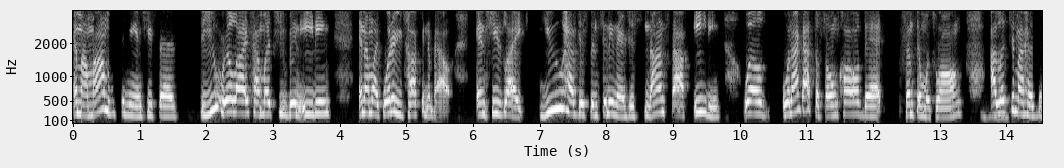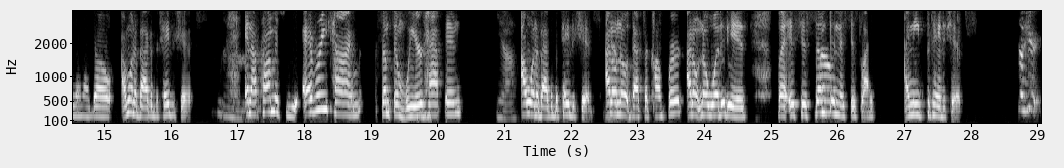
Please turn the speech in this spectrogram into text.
And my mom looked at me and she says, do you realize how much you've been eating? And I'm like, what are you talking about? And she's like, you have just been sitting there just nonstop eating. Well, when I got the phone call that something was wrong, mm-hmm. I looked at my husband and I go, I want a bag of potato chips. Mm-hmm. And I promise you, every time something weird mm-hmm. happens, yeah, I want a bag of potato chips. Yeah. I don't know if that's a comfort. I don't know what it is, but it's just something well, that's just like, I need potato chips. So here,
